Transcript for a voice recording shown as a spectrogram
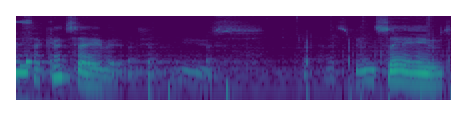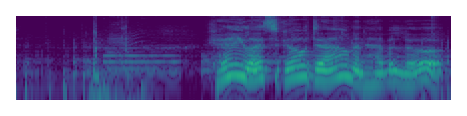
Yes, I could save it. Use has been saved. Okay, let's go down and have a look.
